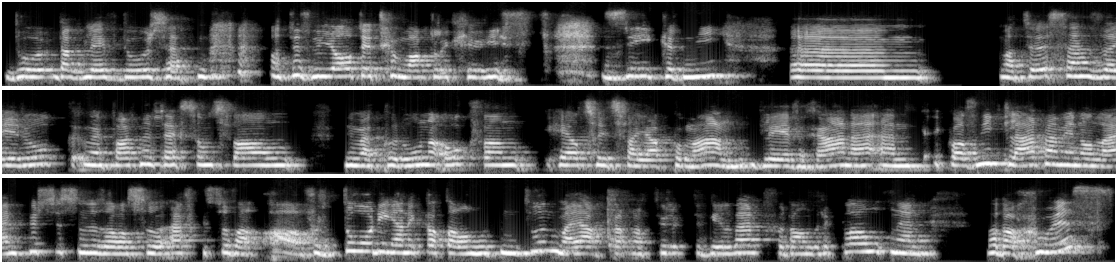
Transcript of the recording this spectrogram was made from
door, dat ik blijf doorzetten. Want het is niet altijd gemakkelijk geweest. Zeker niet. Ehm, maar thuis zeggen ze dat hier ook. Mijn partner zegt soms van, nu met corona ook van, je had zoiets van, ja kom aan, blijven gaan. Hè. En ik was niet klaar met mijn online cursussen, dus dat was zo even zo van, ah verdorie, en ik had het al moeten doen. Maar ja, ik had natuurlijk te veel werk voor andere klanten, en wat dat goed is.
